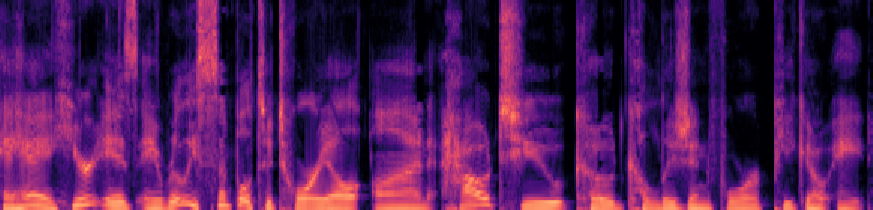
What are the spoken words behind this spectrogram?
Hey, hey, here is a really simple tutorial on how to code collision for Pico 8.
